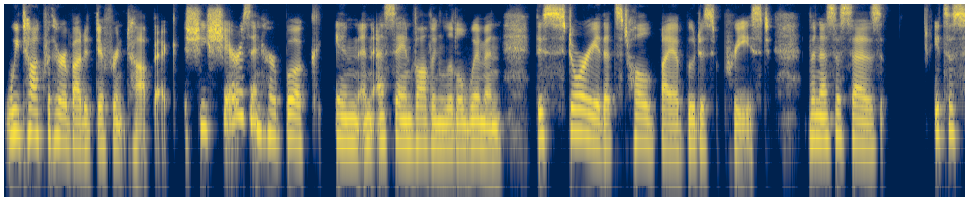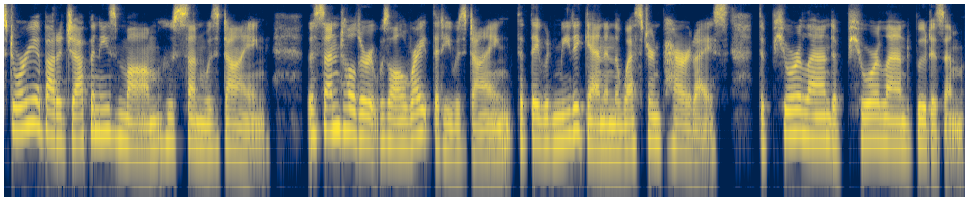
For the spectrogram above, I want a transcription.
we talked with her about a different topic. She shares in her book, in an essay involving Little Women, this story that's told by a Buddhist priest. Vanessa says, it's a story about a Japanese mom whose son was dying. The son told her it was all right that he was dying, that they would meet again in the Western paradise, the pure land of Pure Land Buddhism.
